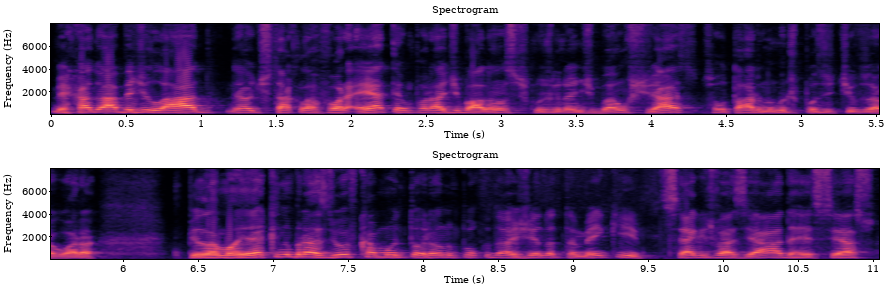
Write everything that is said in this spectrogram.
O mercado abre de lado, né? O destaque lá fora é a temporada de balanços com os grandes bancos, já soltaram números positivos agora pela manhã. Aqui no Brasil, eu ficar monitorando um pouco da agenda também, que segue esvaziada, recesso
